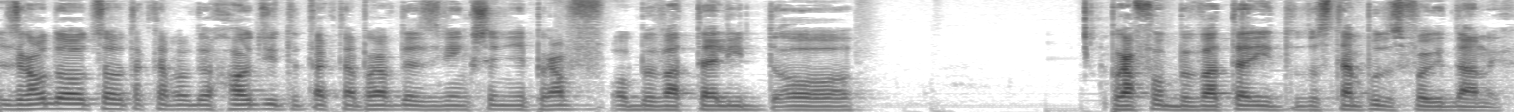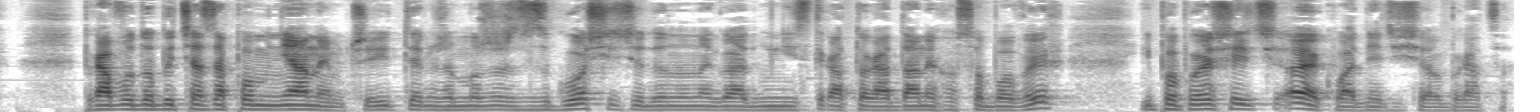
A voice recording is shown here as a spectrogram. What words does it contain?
z RODO, o co tak naprawdę chodzi, to tak naprawdę zwiększenie praw obywateli do praw obywateli do dostępu do swoich danych. Prawo do bycia zapomnianym, czyli tym, że możesz zgłosić się do danego administratora danych osobowych i poprosić, o jak ładnie ci się obraca,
